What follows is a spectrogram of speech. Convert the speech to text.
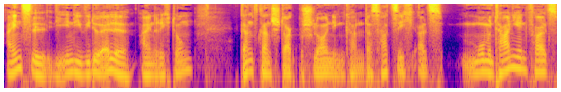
Einzel, die individuelle Einrichtung ganz, ganz stark beschleunigen kann. Das hat sich als momentan jedenfalls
